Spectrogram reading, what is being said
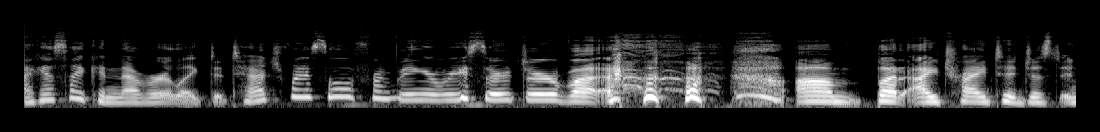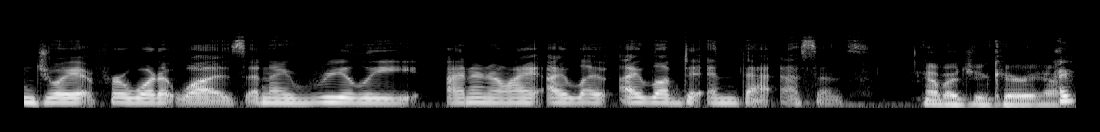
I guess I can never like detach myself from being a researcher, but um, but I tried to just enjoy it for what it was, and I really I don't know I I, lo- I loved it in that essence. How about you, Carrie? I,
